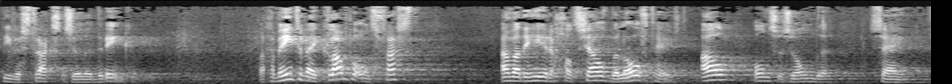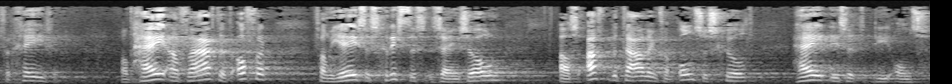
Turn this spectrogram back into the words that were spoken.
die we straks zullen drinken. Maar gemeente, wij klampen ons vast aan wat de Heere God zelf beloofd heeft. Al onze zonden zijn vergeven. Want Hij aanvaardt het offer van Jezus Christus, zijn Zoon, als afbetaling van onze schuld. Hij is het die ons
